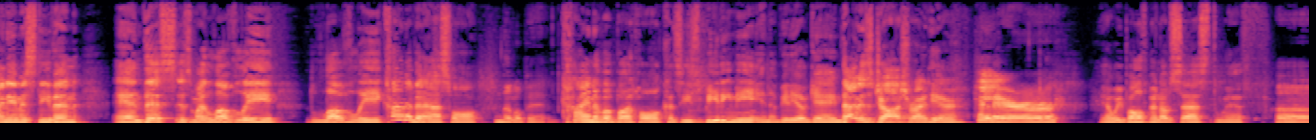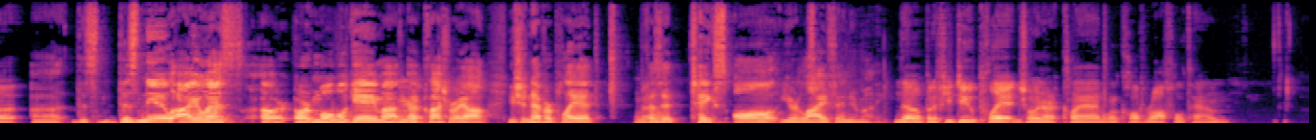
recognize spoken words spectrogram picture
My name is Steven, and this is my lovely, lovely, kind of an asshole, A little bit. kind of a butthole because he's beating me in a video game. That is Josh right here. Hello. Yeah, we've both been obsessed with Uh, uh, this this new iOS or, or mobile game, uh, uh, Clash Royale. You should never play it because No. it takes all your life and your money. no, but if you do play it, join our clan. We're called Raffle Town.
